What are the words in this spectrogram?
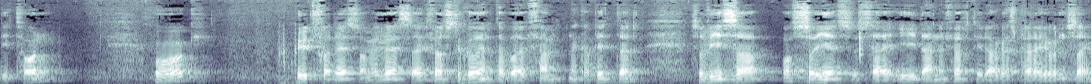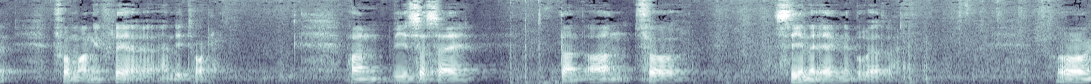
de tolv, og ut fra det som vi leser i 1. Korinterbrev 15. kapittel, så viser også Jesus seg i denne 40-dagersperioden seg for mange flere enn de tolv. Han viser seg bl.a. for sine egne brødre. Og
